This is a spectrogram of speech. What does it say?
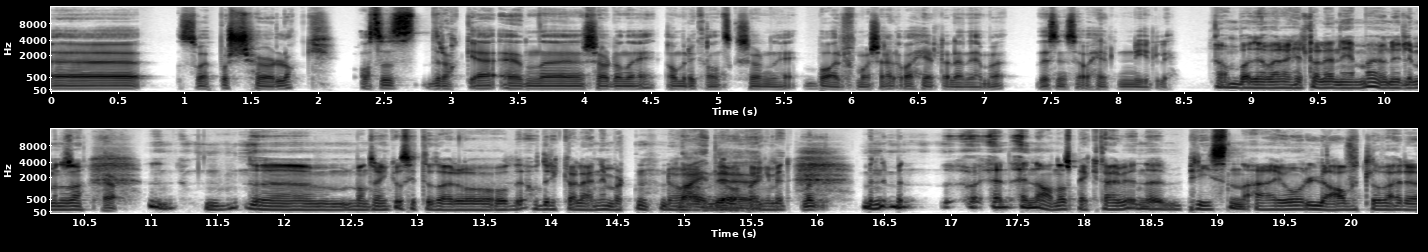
Eh, så jeg på Sherlock, og så drakk jeg en eh, chardonnay, amerikansk chardonnay, bare for meg sjæl, var helt alene hjemme. Det syns jeg var helt nydelig. Ja, bare det å være helt alene hjemme er jo nydelig, men altså, Ja. uh, man trenger ikke å sitte der og, og, og drikke alene i mørten. Det var, Nei, det var poenget mitt. Men Men, men en, en annen aspekt her, prisen er jo lav til å være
